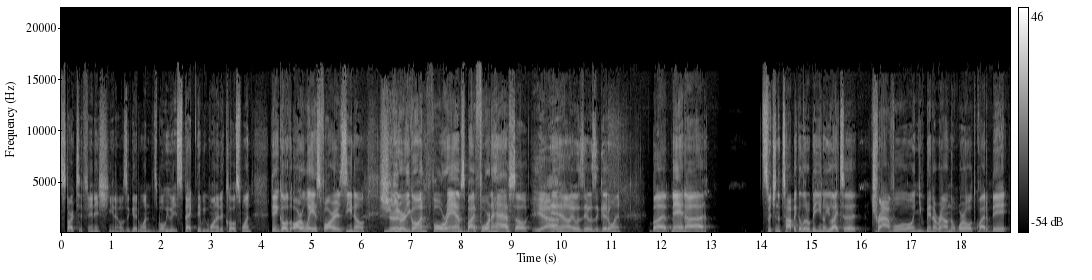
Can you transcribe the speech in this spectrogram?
start to finish. You know, it was a good one. It's what we expected. We wanted a close one. Didn't go our way as far as you know. Sure. You're going four Rams by four and a half. So Yeah. you know, it was it was a good one. But man, uh, switching the topic a little bit. You know, you like to travel and you've been around the world quite a bit.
